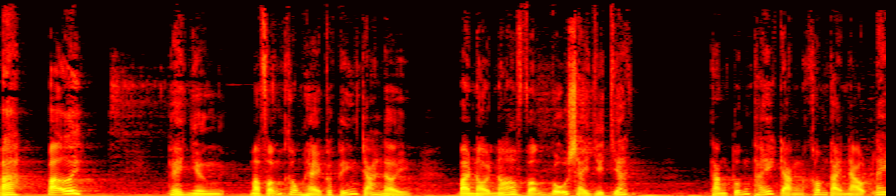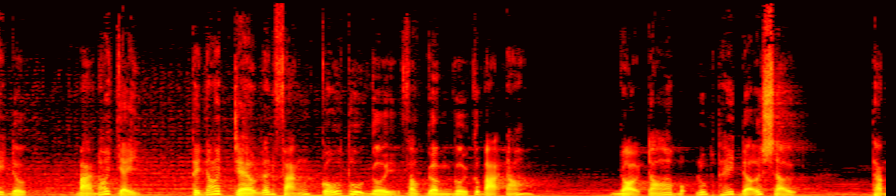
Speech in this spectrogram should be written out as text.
Ba, ba ơi. Thế nhưng mà vẫn không hề có tiếng trả lời. Bà nội nó vẫn ngủ say như chết. Thằng Tuấn thấy rằng không tài nào lay được. Bà nó dậy Thì nó trèo lên phẳng cố thu người vào gần người của bà nó. Ngồi đó một lúc thấy đỡ sợ. Thằng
